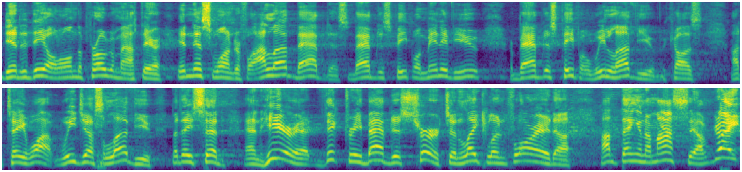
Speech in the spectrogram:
did a deal on the program out there. Isn't this wonderful? I love Baptists, Baptist people. Many of you are Baptist people. We love you because I'll tell you what, we just love you. But they said, and here at Victory Baptist Church in Lakeland, Florida, I'm thinking to myself, great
